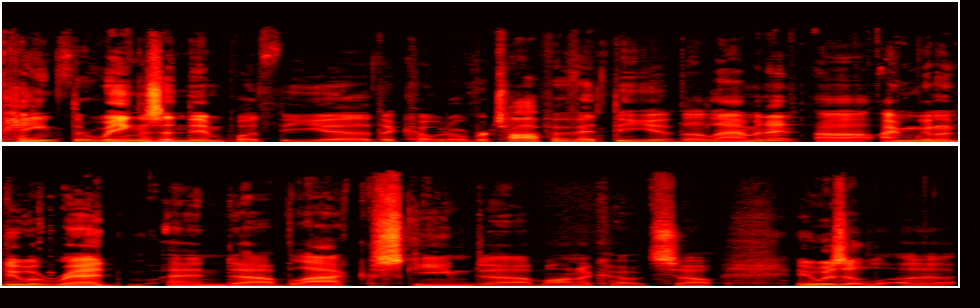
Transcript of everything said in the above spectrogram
paint the wings and then put the uh, the coat over top of it, the the laminate. Uh, I'm gonna do a red and uh, black schemed uh, MonoKote. So it was a uh,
